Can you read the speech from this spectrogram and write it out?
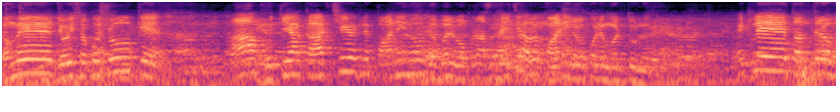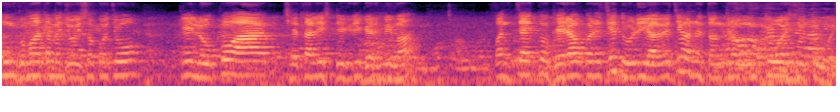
તમે જોઈ શકો છો કે આ ભૂતિયા કાર્ડ છે એટલે પાણીનો ડબલ વપરાશ થાય છે. હવે પાણી લોકોને મળતું નથી. એટલે તંત્ર ઊંઘમાં તમે જોઈ શકો છો કે લોકો આ છેતાલીસ ડિગ્રી ગરમીમાં પંચાયતનો ઘેરાવ કરે છે દોડી આવે છે અને તંત્ર ઊંઘતું હોય સૂતું હોય.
